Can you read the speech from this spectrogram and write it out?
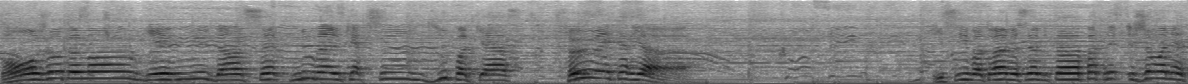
Bonjour tout le monde, bienvenue dans cette nouvelle capsule du podcast Feu intérieur. Ici votre humble serviteur Patrick Joannette.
